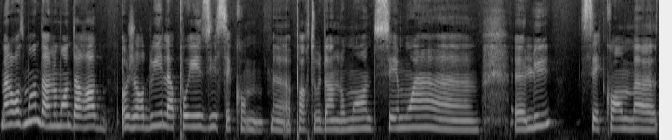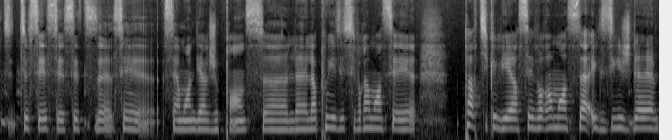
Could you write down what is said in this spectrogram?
Malheureusement, dans le monde arabe, aujourd'hui, la poésie, c'est comme euh, partout dans le monde, c'est moins lu. C'est comme, tu, sais, c'est- mondial, je pense. La, la poésie, c'est vraiment, c'est particulière. C'est vraiment, ça exige de,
